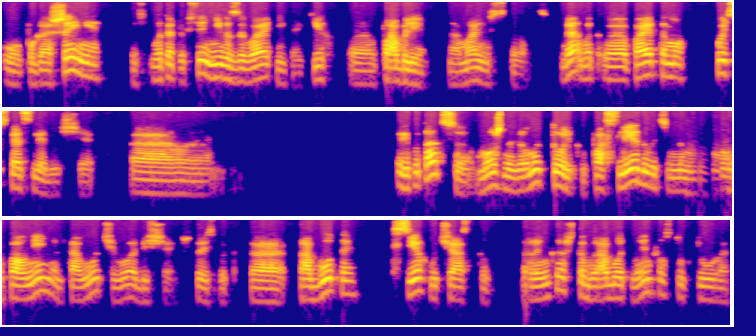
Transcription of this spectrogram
о погашении. То есть вот это все не вызывает никаких э, проблем, нормальной ситуации. Да? Вот, э, поэтому хочется сказать следующее. Э, репутацию можно вернуть только последовательным выполнением того, чего обещаешь. То есть вот, э, работы всех участков рынка, чтобы работала инфраструктура,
